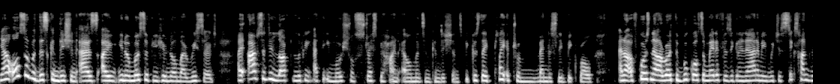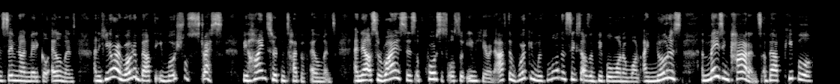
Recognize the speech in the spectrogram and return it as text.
Now, also with this condition, as I, you know, most of you here know my research, I absolutely loved looking at the emotional stress behind ailments and conditions because they play a tremendously big role. And of course, now I wrote the book also Metaphysical Anatomy, which is 679 medical ailments. And here I wrote about the emotional stress behind certain type of ailments. And now psoriasis, of course, is also in here. And after working with more than 6,000 people one-on-one, I noticed amazing patterns about people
